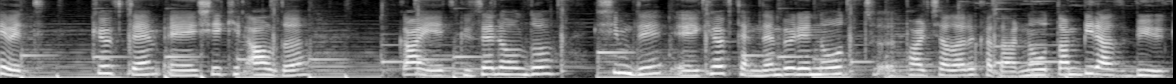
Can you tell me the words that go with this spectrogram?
Evet, köftem e, şekil aldı. Gayet güzel oldu. Şimdi e, köftemden böyle nohut parçaları kadar, nohuttan biraz büyük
